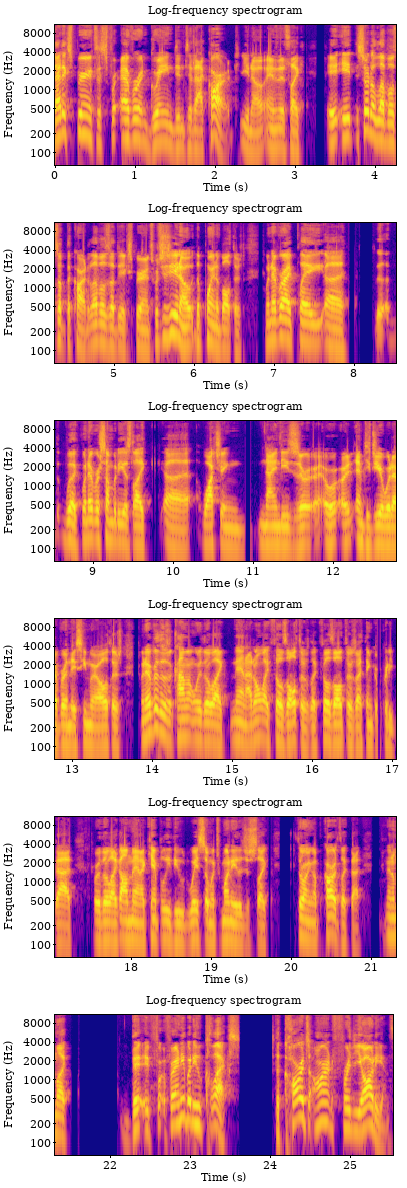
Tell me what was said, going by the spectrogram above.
That experience is forever ingrained into that card you know and it's like it, it sort of levels up the card it levels up the experience which is you know the point of altars whenever i play uh like whenever somebody is like uh watching 90s or, or, or mtg or whatever and they see my altars whenever there's a comment where they're like man i don't like phil's altars like phil's altars i think are pretty bad or they're like oh man i can't believe he would waste so much money to just like throwing up cards like that and i'm like for anybody who collects the cards aren't for the audience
